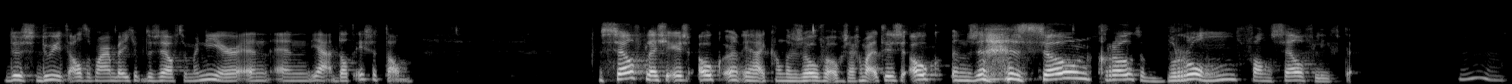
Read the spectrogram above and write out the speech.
Dus doe je het altijd maar een beetje op dezelfde manier. En, en ja, dat is het dan. Self-pleasure is ook een, ja, ik kan er zoveel over zeggen, maar het is ook een zo'n grote bron van zelfliefde. Hmm.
